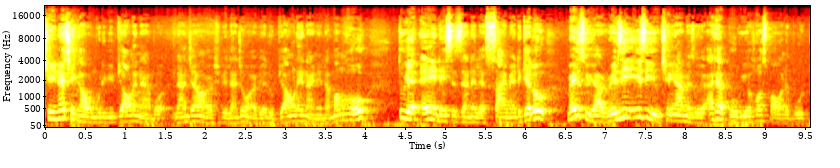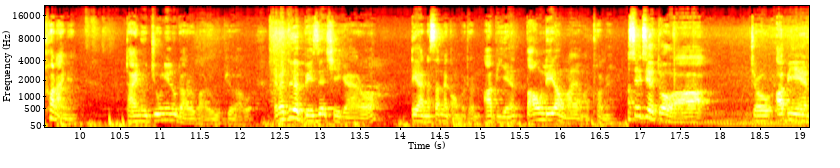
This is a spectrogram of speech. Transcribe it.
ချိန်နဲ့ချိန်ကပေါ်မူတည်ပြီးပြောင်းလဲနိုင်တာပေါ့လမ်းကျမ်းမှာပဲဖြစ်ဖြစ်လမ်းကျုံမှာပဲဖြစ်ဖြစ်အဲ့လိုပြောင်းလဲနိုင်တယ်ဒါမှမဟုတ်သူ့ရဲ့ A&D system နဲ့လည်းဆိုင်မယ်တကယ်လို့မိတ်ဆွေက racing AC ကိုချိန်ရမယ်ဆိုရင်အဲ့ထက်ပိုပြီး horsepower လည်းပိုထွက်နိုင်တယ်ဒိုင်နိုကျိုးနေလို့တာတော့ဘာလို့ပြောတာပေါ့ဒါပေမဲ့သူ့ရဲ့ basic အခြေခံကတော့122ကောင်ပဲထွက်မယ် RPM 14500မှာထွက်မယ်6ရက်တော့ကကျွန်တော် RPM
